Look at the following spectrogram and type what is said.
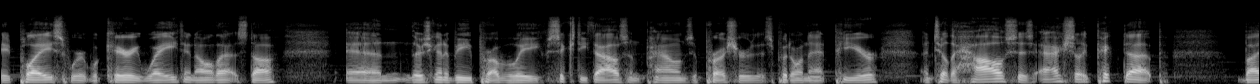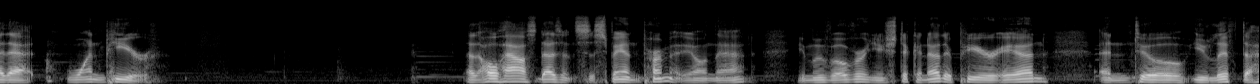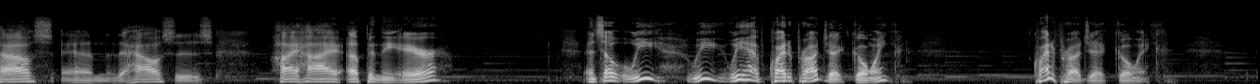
place where it will carry weight and all that stuff. And there's going to be probably 60,000 pounds of pressure that's put on that pier until the house is actually picked up by that one pier. Now, the whole house doesn't suspend permanently on that. You move over and you stick another pier in until you lift the house, and the house is high, high up in the air. And so we we we have quite a project going. Quite a project going.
